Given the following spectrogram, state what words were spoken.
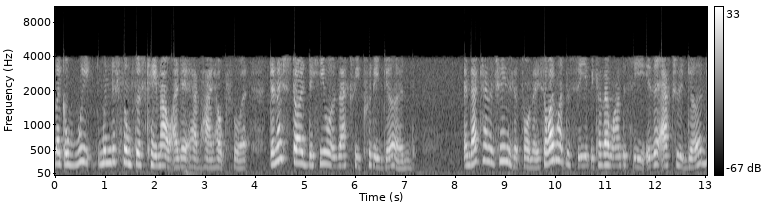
like a week, when this film first came out, I didn't have high hopes for it. Then I started to hear it was actually pretty good. And that kind of changed it for me. So I went to see it because I wanted to see, is it actually good?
